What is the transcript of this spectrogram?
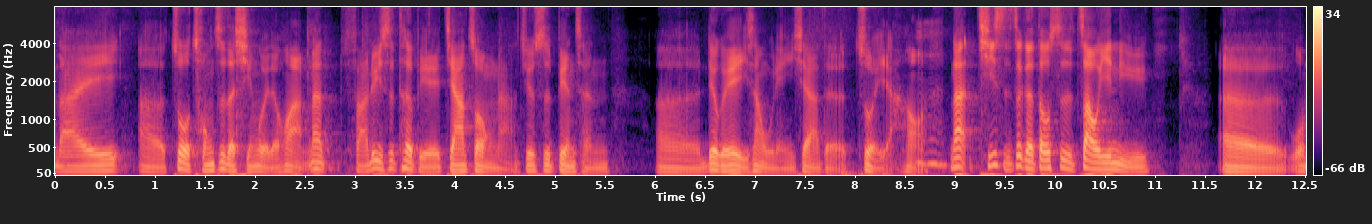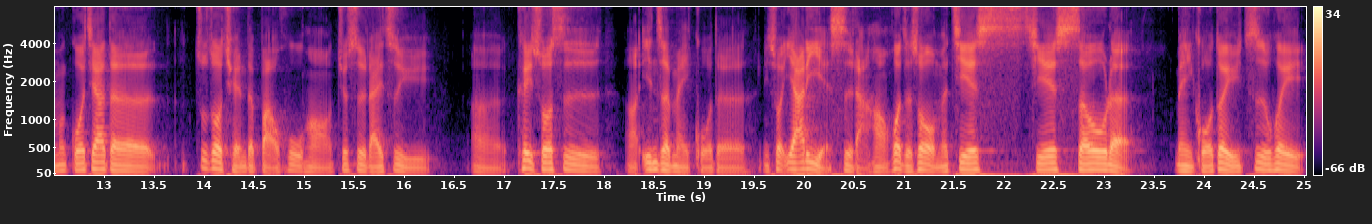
来呃做重置的行为的话，那法律是特别加重啦，就是变成呃六个月以上五年以下的罪啊，哈。那其实这个都是噪音于呃我们国家的著作权的保护哈，就是来自于呃可以说是啊、因着美国的你说压力也是啦哈，或者说我们接接收了美国对于智慧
